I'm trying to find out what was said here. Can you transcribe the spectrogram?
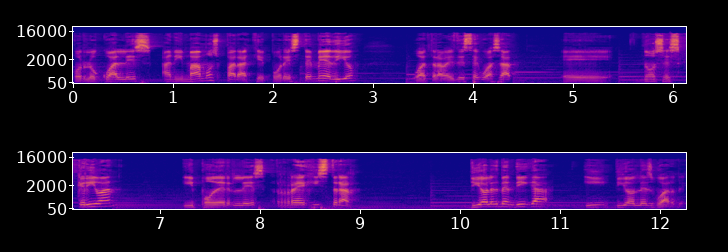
por lo cual les animamos para que por este medio o a través de este WhatsApp eh, nos escriban y poderles registrar. Dios les bendiga y Dios les guarde.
